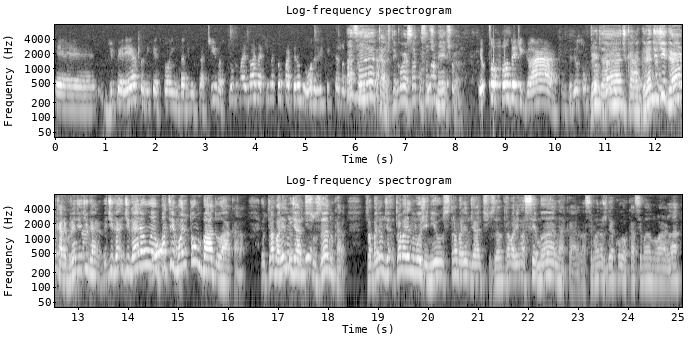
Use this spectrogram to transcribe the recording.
é, diferenças em questões administrativas, tudo, mas nós aqui nós somos parceiros do outro, a gente tem que se ajudar. Pois é, cara, a gente tem que conversar constantemente, cara. Eu sou fã do Edgar, entendeu? Sou Verdade, Edgar, cara. Grande Edgar, cara. Grande Edgar. Edgar, Edgar é, um, é um patrimônio tombado lá, cara. Eu trabalhei no Diário de Suzano, cara. Trabalhei no, trabalhei no Moji News, trabalhei no Diário de Suzano, trabalhei na semana, cara. Na semana ajudei a colocar a semana no ar lá.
